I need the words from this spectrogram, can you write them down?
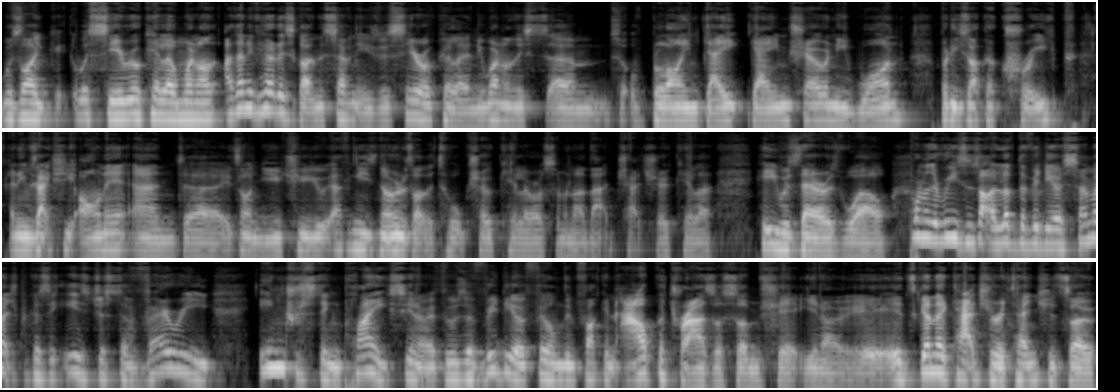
was like was serial killer and went on. I don't know if you heard this guy in the seventies. Was serial killer and he went on this um, sort of blind date game show and he won. But he's like a creep and he was actually on it and uh, it's on YouTube. I think he's known as like the talk show killer or something like that, chat show killer. He was there as well. One of the reasons I love the video so much because it is just a very interesting place. You know, if there was a video filmed in fucking Alcatraz or some shit, you know, it's gonna catch your attention. So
